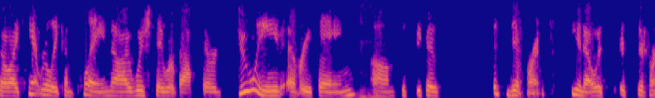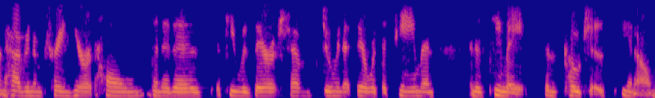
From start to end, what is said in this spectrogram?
So I can't really complain. Now, I wish they were back there doing everything mm-hmm. um, just because it's different. You know, it's it's different having him train here at home than it is if he was there at Shiv doing it there with the team and, and his teammates and coaches, you know.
